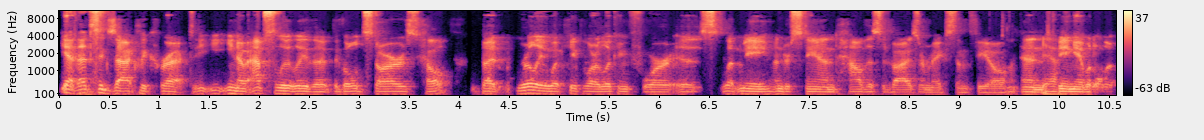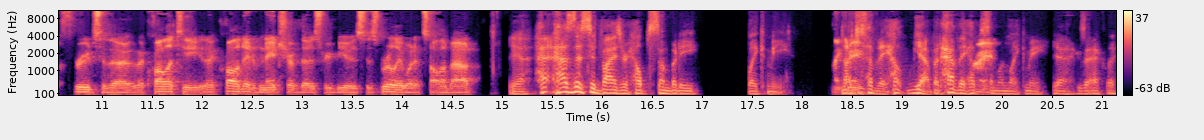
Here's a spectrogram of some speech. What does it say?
Yeah, that's exactly correct. You know, absolutely the, the gold stars help, but really what people are looking for is let me understand how this advisor makes them feel. And yeah. being able to look through to the, the quality, the qualitative nature of those reviews is really what it's all about. Yeah. Has this advisor helped somebody like me? Like Not me. just have they helped, yeah, but have they helped right. someone like me? Yeah, exactly.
